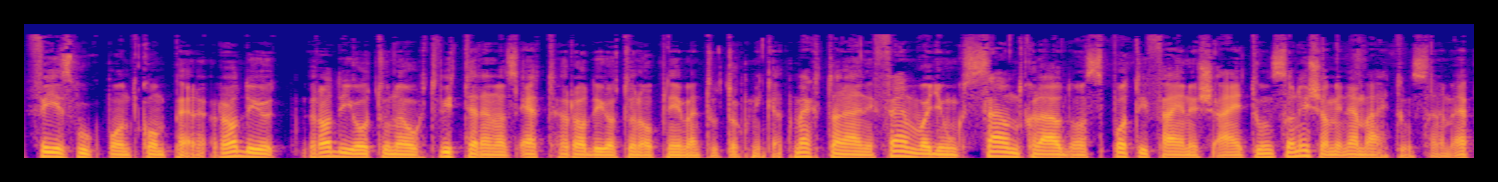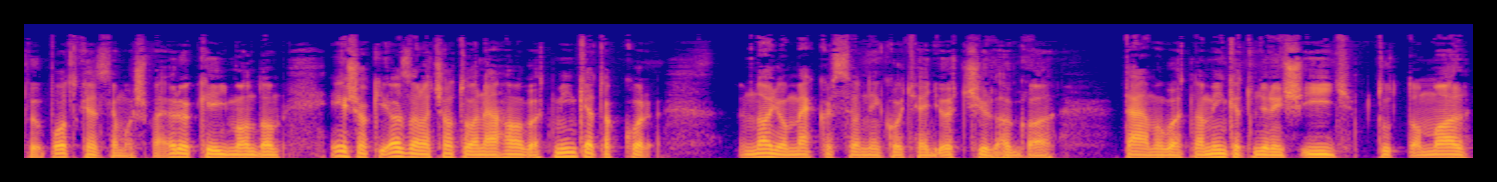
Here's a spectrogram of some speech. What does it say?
Facebook.com per Radio, Radiotunauk, Twitteren az et Radiotunauk néven tudtok minket megtalálni. Fenn vagyunk Soundcloudon, Spotify-on és iTunes-on is, ami nem iTunes, hanem Apple Podcast, de most már örökké így mondom. És aki azon a csatornán hallgat minket, akkor nagyon megköszönnénk, hogyha egy öt csillaggal támogatna minket, ugyanis így tudtommal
